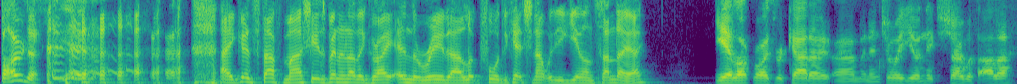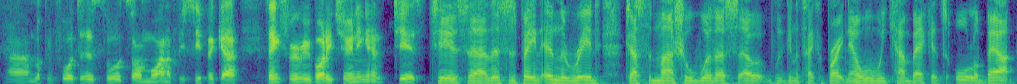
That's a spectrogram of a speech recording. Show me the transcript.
bonus. Yeah. hey, good stuff, Marshy. It's been another great in the red. I uh, look forward to catching up with you again on Sunday, eh? Yeah, likewise, Riccardo, um, and enjoy your next show with Allah. Um, looking forward to his thoughts on Moana Pacifica. Thanks for everybody tuning in. Cheers. Cheers. Uh, this has been In the Red. Justin Marshall with us. Uh, we're going to take a break now. When we come back, it's all about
